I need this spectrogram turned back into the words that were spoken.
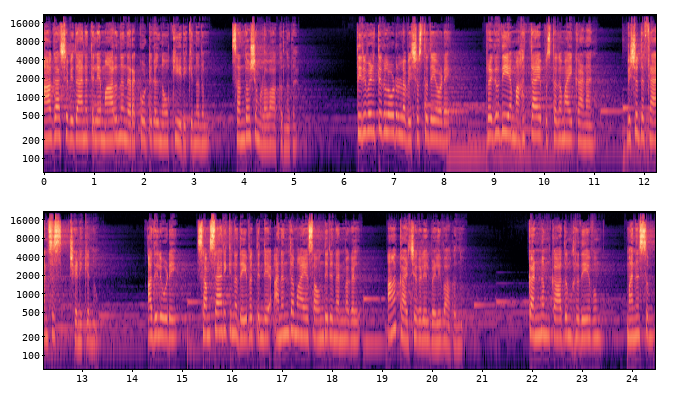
ആകാശവിധാനത്തിലെ മാറുന്ന നിറക്കൂട്ടുകൾ നോക്കിയിരിക്കുന്നതും സന്തോഷമുളവാക്കുന്നത്. തിരുവഴുത്തുകളോടുള്ള വിശ്വസ്തയോടെ പ്രകൃതിയെ മഹത്തായ പുസ്തകമായി കാണാൻ വിശുദ്ധ ഫ്രാൻസിസ് ക്ഷണിക്കുന്നു. അതിലൂടെ സംസാരിക്കുന്ന ദൈവത്തിന്റെ അനന്തമായ സൗന്ദര്യ നന്മകൾ ആ കാഴ്ചകളിൽ വെളിവാകുന്നു. കണ്ണും കാതും ഹൃദയവും മനസ്സും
